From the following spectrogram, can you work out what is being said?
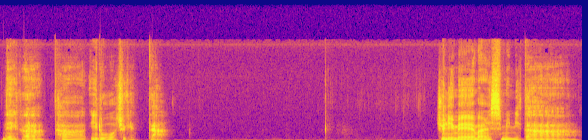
내가 다 이루어 주겠다. 주님의 말씀입니다.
